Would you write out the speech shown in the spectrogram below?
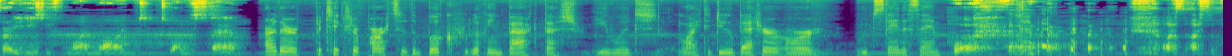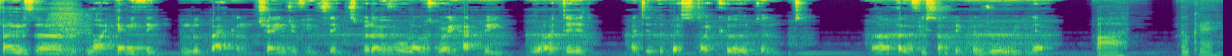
very easy for my mind to understand. Are there particular parts of the book, looking back, that you would like to do better or would stay the same? Well, I, I, suppose, uh, like anything, you can look back and change a few things. But overall, I was very happy with what I did. I did the best I could, and uh, hopefully, some people enjoy reading it. Ah, okay.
